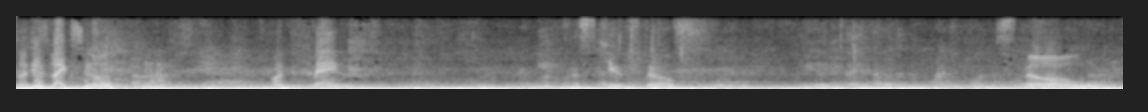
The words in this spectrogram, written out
So this is like snow on the fence. This is cute though. Snow.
